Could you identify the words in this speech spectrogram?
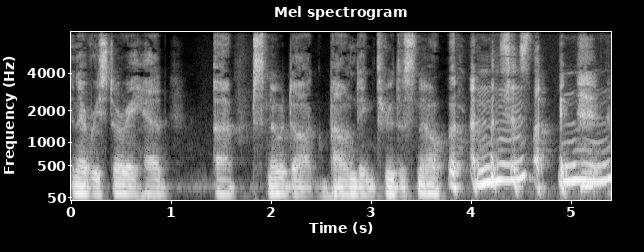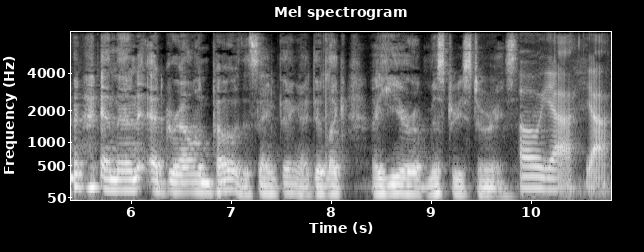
and every story had a snow dog bounding through the snow. Mm-hmm. Just like- mm-hmm. And then Edgar Allan Poe, the same thing. I did like a year of mystery stories. Oh, yeah, yeah.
